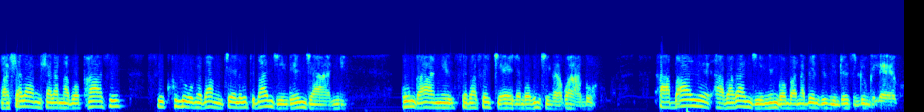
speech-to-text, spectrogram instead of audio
bahlala ngihlala nabo phasi sikhulume bangitshele ukuthi banjinge njani kungani sebasejele ngokunjinga kwabo. Abanye abakanjingi ngombana benza izinto ezilungileko.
